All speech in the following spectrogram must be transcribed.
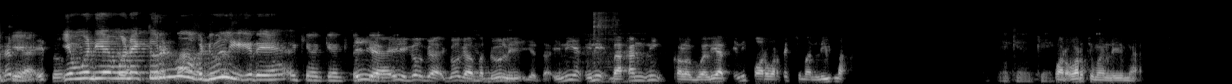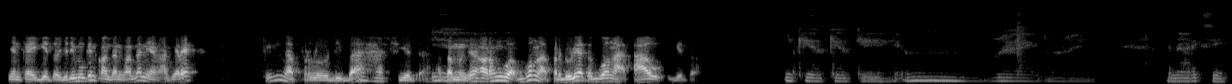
oke. ya itu. Ya mau dia mau naik turun gue gak banget peduli gitu ya. Oke, oke, oke. oke, Iya, iya, gue gak, gue gak Iya. peduli gitu. Ini yang ini bahkan nih kalau gue lihat ini forwardnya cuma lima, Oke, oke, oke. forward cuma lima, yang kayak gitu. Jadi mungkin konten-konten yang akhirnya kayaknya nggak perlu dibahas gitu. Iya, Atau mungkin iya, orang gua gue nggak peduli atau gue nggak tahu gitu. Oke, oke, oke. Hmm, right, right. Menarik sih.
